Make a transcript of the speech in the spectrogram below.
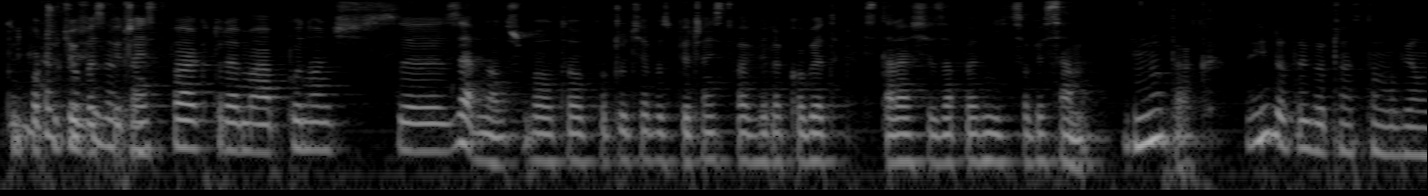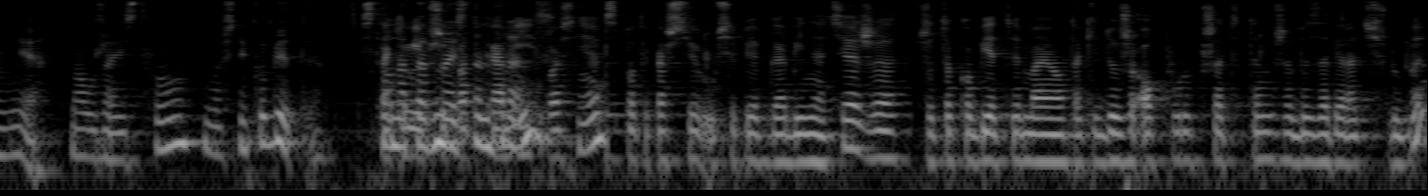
I tak poczuciu to się bezpieczeństwa, które ma płynąć z zewnątrz, bo to poczucie bezpieczeństwa wiele kobiet stara się zapewnić sobie same. No tak. I do tego często mówią nie. Małżeństwo właśnie kobiety. Z To takimi przypadkami właśnie spotykasz się u siebie w gabinecie, że, że to kobiety mają taki duży opór przed tym, żeby zawierać śluby?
